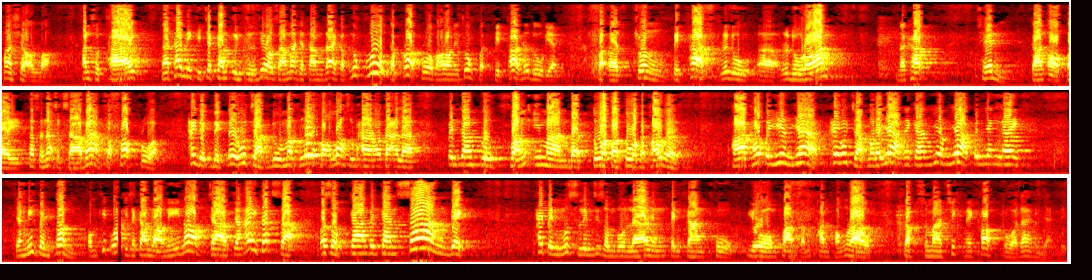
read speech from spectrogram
มาชาอัลลอฮ์อันสุดท้ายนะถ้ามีกิจกรรมอื่น ๆ ที่เราสามารถจะทำได้กับลูกๆกับครอบครัวของเราในช่วงปิดภาคฤดูเรียนช่วงปิดภาคฤดูฤดูร้อนนะครับ เช่นการออกไปทัศนศึกษาบ้างกับครอบครัว ให้เด็กๆ ได้รู้จักดูมักโลกของ Allah سبحانه และ تعالى เป็นการปลูกฝังอิมานแบบตัวต่อตัวกับเขาเลย พาเขาไปเยี่ยมญาติให้รู้จักมารยาทในการเยี่ยมญาติเป็นยังไง อย่างนี้เป็นต้น ผมคิดว่ากิจกรรมเหล่านี้ นอกจากจะให้ทักษะประสบการณ์เป็นการสร้างเด็ก ให้เป็นมุสลิมที่สมบูรณ์แล้วยังเป็นการผูกโยงความสัมพันธ์ของเรากับสมาชิกในครอบครัวได้เป็นอย่างดี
